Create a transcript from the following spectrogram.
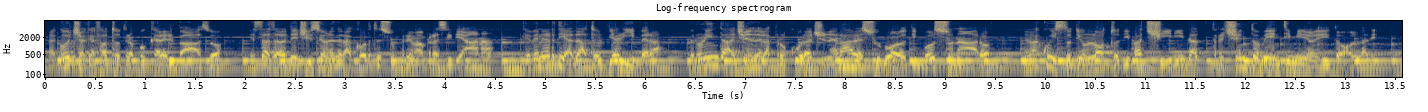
La goccia che ha fatto traboccare il vaso è stata la decisione della Corte Suprema brasiliana che venerdì ha dato il via libera per un'indagine della Procura Generale sul ruolo di Bolsonaro nell'acquisto di un lotto di vaccini da 320 milioni di dollari.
